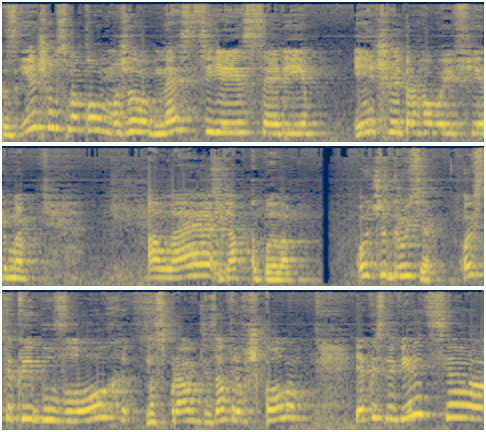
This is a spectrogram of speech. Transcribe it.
З іншим смаком, можливо, б не з цієї серії, іншої торгової фірми. Але я б купила. Отже, друзі, ось такий був влог. Насправді, завтра в школу. Якось не віриться,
